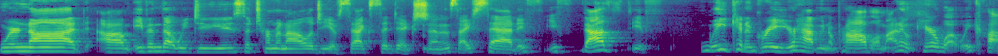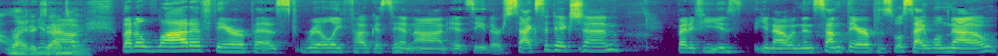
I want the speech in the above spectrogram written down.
We're not, um, even though we do use the terminology of sex addiction, as I said, if, if that's, if we can agree you're having a problem. I don't care what we call right, it. Right, exactly. You know? But a lot of therapists really focus in on it's either sex addiction, but if you use, you know, and then some therapists will say, well, no,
